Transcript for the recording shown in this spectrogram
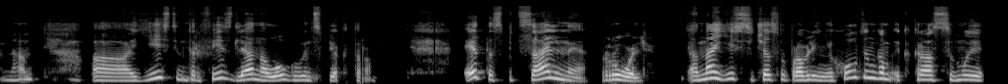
Да. А, есть интерфейс для налогового инспектора. Это специальная роль она есть сейчас в управлении холдингом, и как раз мы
